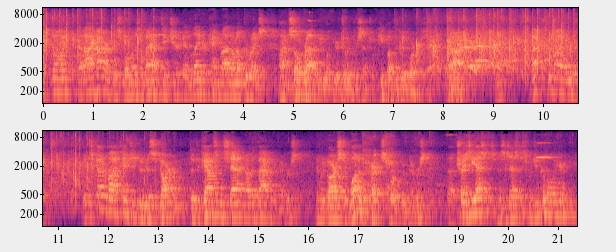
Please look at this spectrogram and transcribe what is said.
is knowing that I hired this woman as a math teacher and later came right on up the ranks. I'm so proud of you, what you're doing for Central. Keep up the good work. All right. Now, Back to my award. It has come to my attention through Mrs. Gardner, through the counseling staff and other faculty members, in regards to one of the parent support group members, uh, Tracy Estes. Mrs. Estes, would you come over here?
